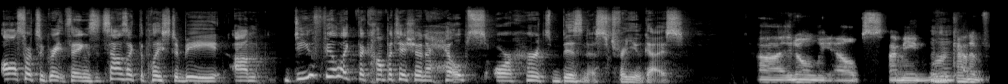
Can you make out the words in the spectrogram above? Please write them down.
all sorts of great things. It sounds like the place to be. Um, do you feel like the competition helps or hurts business for you guys? Uh, it only helps. I mean, we're Mhm. kind of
